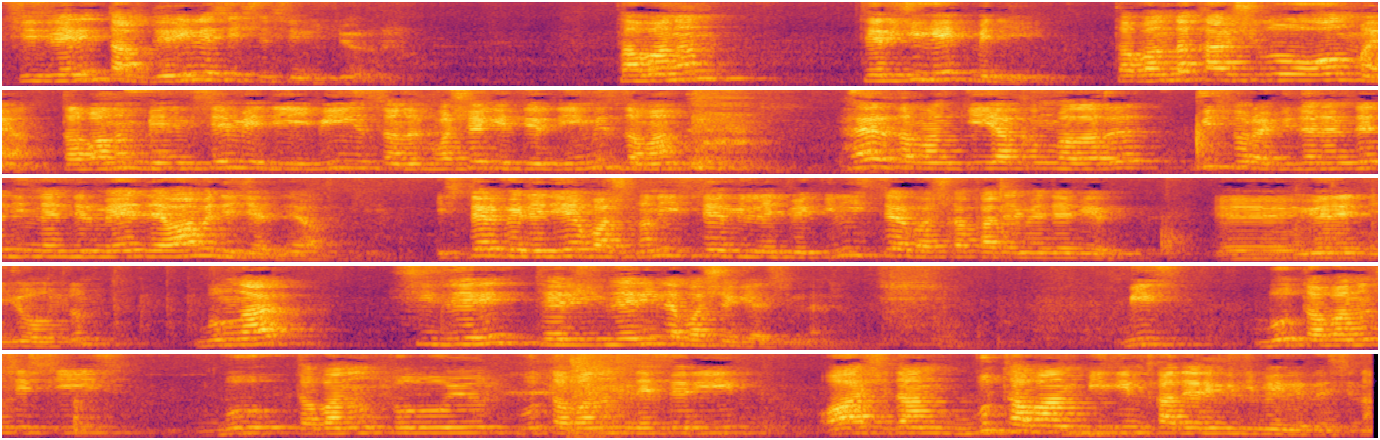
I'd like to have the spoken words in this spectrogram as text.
Sizlerin takdiriyle seçilsin istiyoruz. Tabanın tercih etmediği, tabanda karşılığı olmayan, tabanın benimsemediği bir insanı başa getirdiğimiz zaman her zamanki yakınmaları bir sonraki dönemde dinlendirmeye devam edeceğiz ne yazık ki. İster belediye başkanı, ister milletvekili, ister başka kademede bir e, yönetici olsun. Bunlar sizlerin tercihleriyle başa gelsinler. Biz bu tabanın sesiyiz, bu tabanın soluğuyuz, bu tabanın neferiyiz. O açıdan bu taban bizim kaderimizi belirlesin.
